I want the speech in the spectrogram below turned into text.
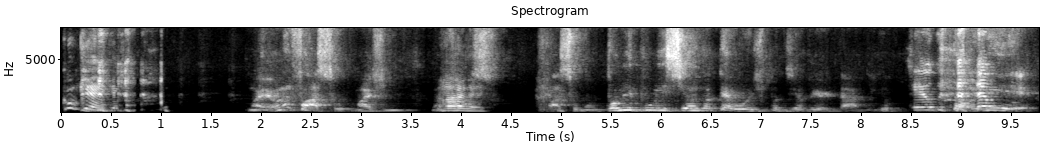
Com quem? Mas eu não faço, imagina. Não Olha. faço. Faço muito. Estou me policiando até hoje, para dizer a verdade. Eu... Então, ele,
